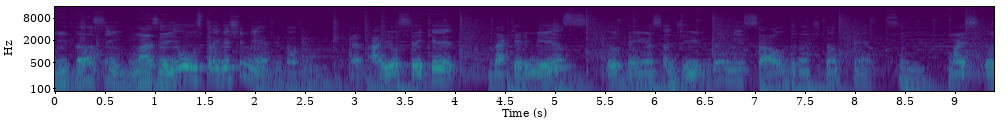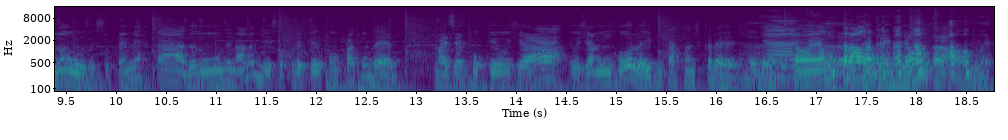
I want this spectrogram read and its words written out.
então, assim, mas aí eu uso para investimento. Então, assim, é, aí eu sei que daquele mês eu tenho essa dívida mensal durante tanto tempo. Sim. Mas eu não uso em supermercado, eu não uso em nada disso. Eu prefiro comprar com débito. Mas é porque eu já, eu já me enrolei com cartão de crédito. Já- Então é um trauma. É um trauma.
